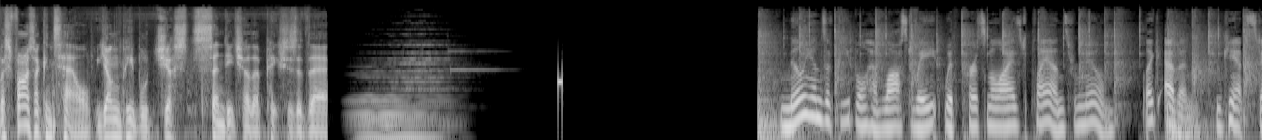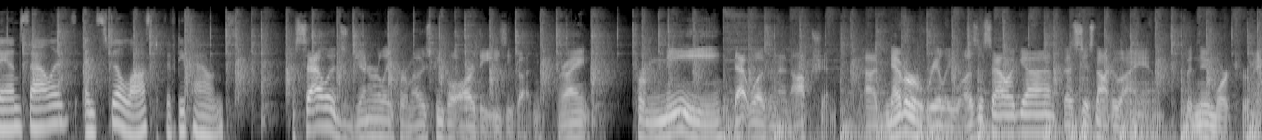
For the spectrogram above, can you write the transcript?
as far as I can tell, young people just send each other pictures of their Millions of people have lost weight with personalized plans from Noom, like Evan, who can't stand salads and still lost 50 pounds. Salads, generally, for most people, are the easy button, right? For me, that wasn't an option. I never really was a salad guy. That's just not who I am. But Noom worked for me.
